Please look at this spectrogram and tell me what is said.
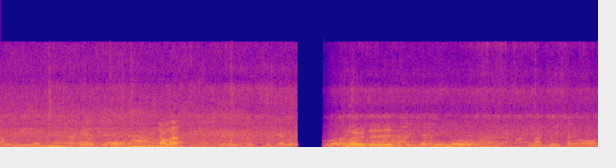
ăn gì vậy? giống nè nơi thế Nạt lên khai ôi.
